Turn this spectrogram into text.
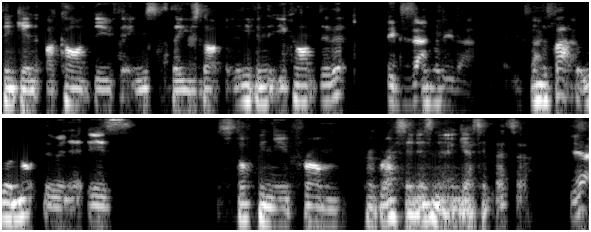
thinking I can't do things, so you start believing that you can't do it. Exactly and, that. Exactly. And the fact that. that you're not doing it is stopping you from progressing, isn't it, and getting better? Yeah,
